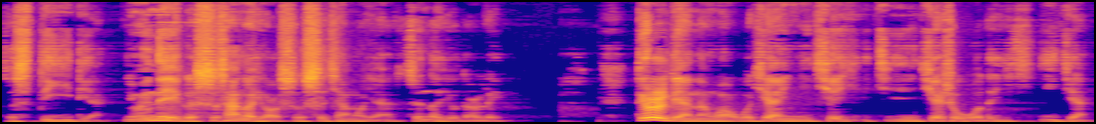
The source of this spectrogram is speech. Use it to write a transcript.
这是第一点，因为那个十三个小时四千块钱真的有点累。第二点的话，我建议你接接受我的意意见。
